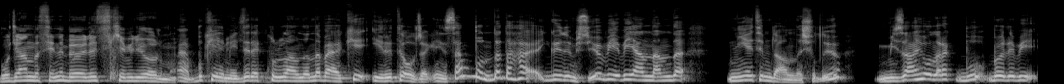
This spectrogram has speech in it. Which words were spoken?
Kocan da seni böyle sikebiliyor mu? Ha, bu kelimeyi direkt kullandığında belki irite olacak insan. Bunda daha gülümsüyor. Bir, bir yandan da niyetim de anlaşılıyor. Mizahi olarak bu böyle bir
